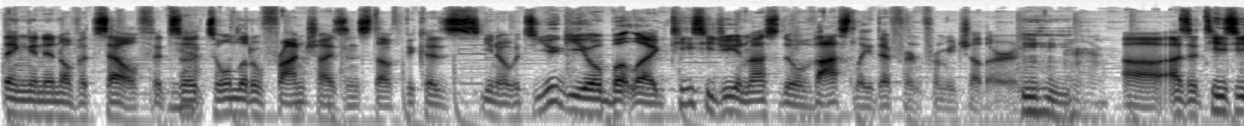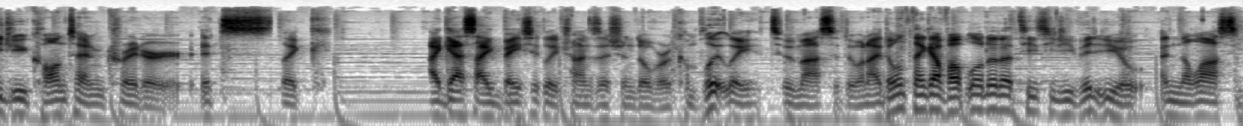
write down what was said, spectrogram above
thing in and of itself. It's Yeah. its own little franchise and stuff because you know it's Yu-Gi-Oh, but like TCG and Master Duel are vastly different from each other. Mm-hmm. uh, as a TCG content creator, it's like. I guess I basically transitioned over completely to Duel, and I don't think I've uploaded a TCG video in the last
